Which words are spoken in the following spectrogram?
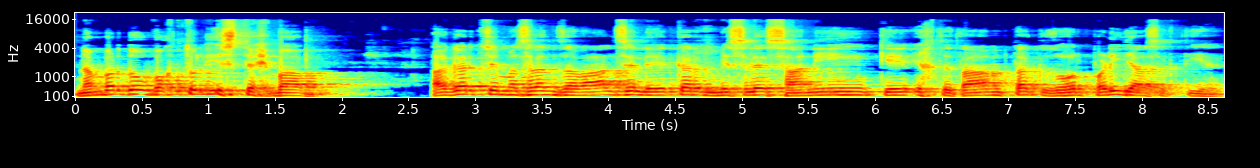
نمبر دو، وقت الاستحباب۔ اگرچہ مثلاً زوال سے لے کر مثل ثانی کے اختتام تک زہر پڑی جا سکتی ہے،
